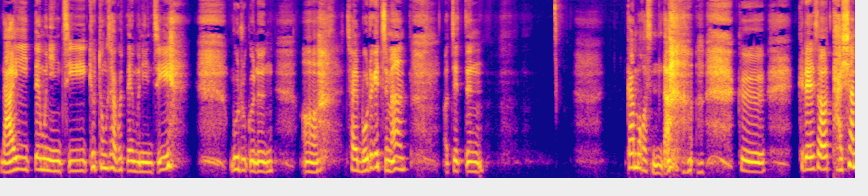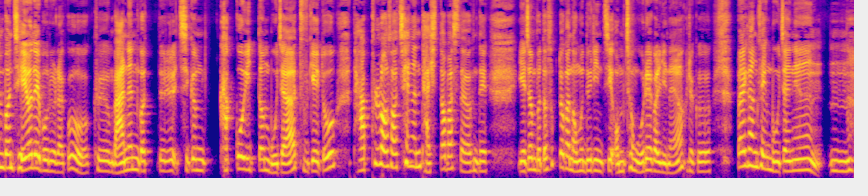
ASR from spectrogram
나이 때문인지 교통사고 때문인지 모르고는 어, 잘 모르겠지만 어쨌든 까먹었습니다. 그 그래서 다시 한번 재현해 보느라고 그 많은 것들을 지금 갖고 있던 모자 두 개도 다 풀러서 챙은 다시 떠봤어요. 근데 예전보다 속도가 너무 느린지 엄청 오래 걸리네요. 그리고 빨강색 모자는 음,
